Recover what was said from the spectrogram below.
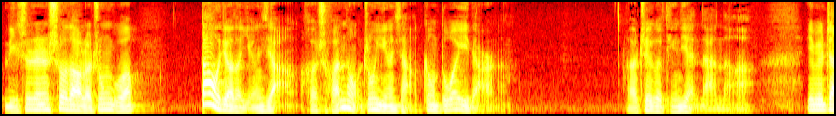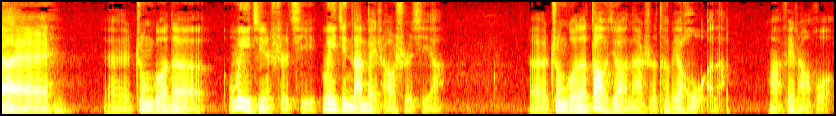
李时珍受到了中国道教的影响和传统中医影响更多一点呢？呃，这个挺简单的啊，因为在呃中国的魏晋时期，魏晋南北朝时期啊，呃，中国的道教那是特别火的啊，非常火。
